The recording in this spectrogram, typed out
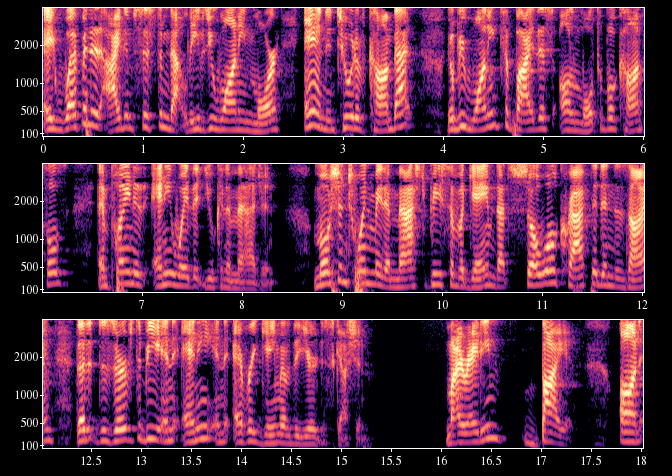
a weapon and item system that leaves you wanting more, and intuitive combat, you'll be wanting to buy this on multiple consoles and playing it any way that you can imagine. Motion Twin made a masterpiece of a game that's so well crafted and designed that it deserves to be in any and every game of the year discussion. My rating? Buy it on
